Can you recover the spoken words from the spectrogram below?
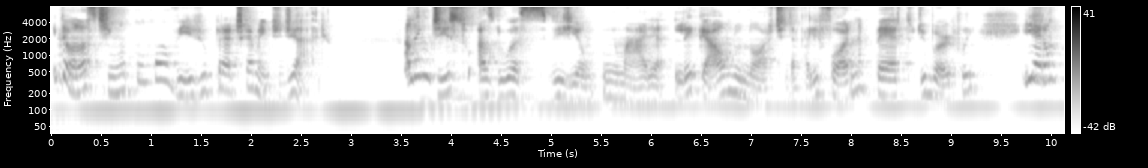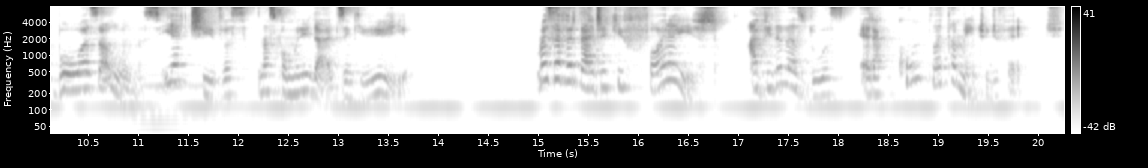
Então elas tinham um convívio praticamente diário. Além disso, as duas viviam em uma área legal no norte da Califórnia, perto de Berkeley, e eram boas alunas e ativas nas comunidades em que viviam. Mas a verdade é que, fora isso, a vida das duas era completamente diferente.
